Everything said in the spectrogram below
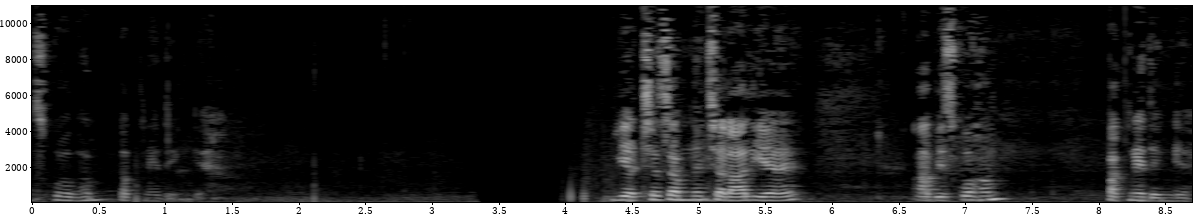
इसको अब हम पकने देंगे। ये अच्छे से हमने चला लिया है। अब इसको हम पकने देंगे।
